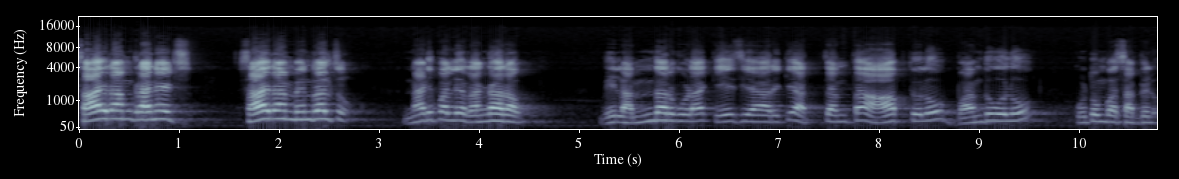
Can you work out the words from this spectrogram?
Sairam granites Sairam minerals Nadipalli Rangarao. వీళ్ళందరూ కూడా కేసీఆర్కి అత్యంత ఆప్తులు బంధువులు కుటుంబ సభ్యులు.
